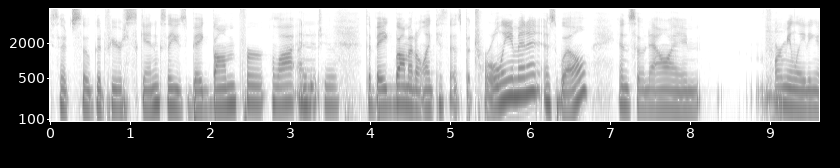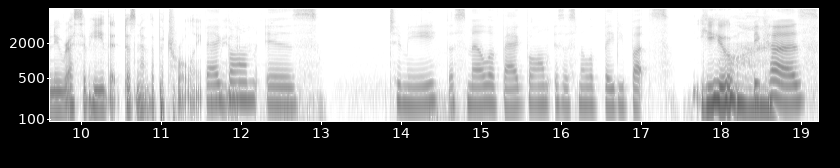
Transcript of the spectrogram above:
So it's so good for your skin because I use Bag Balm for a lot, I do and too. the Bag Balm I don't like because there's petroleum in it as well. And so now I'm formulating a new recipe that doesn't have the petroleum. Bag it. balm is, to me, the smell of bag balm is the smell of baby butts You because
